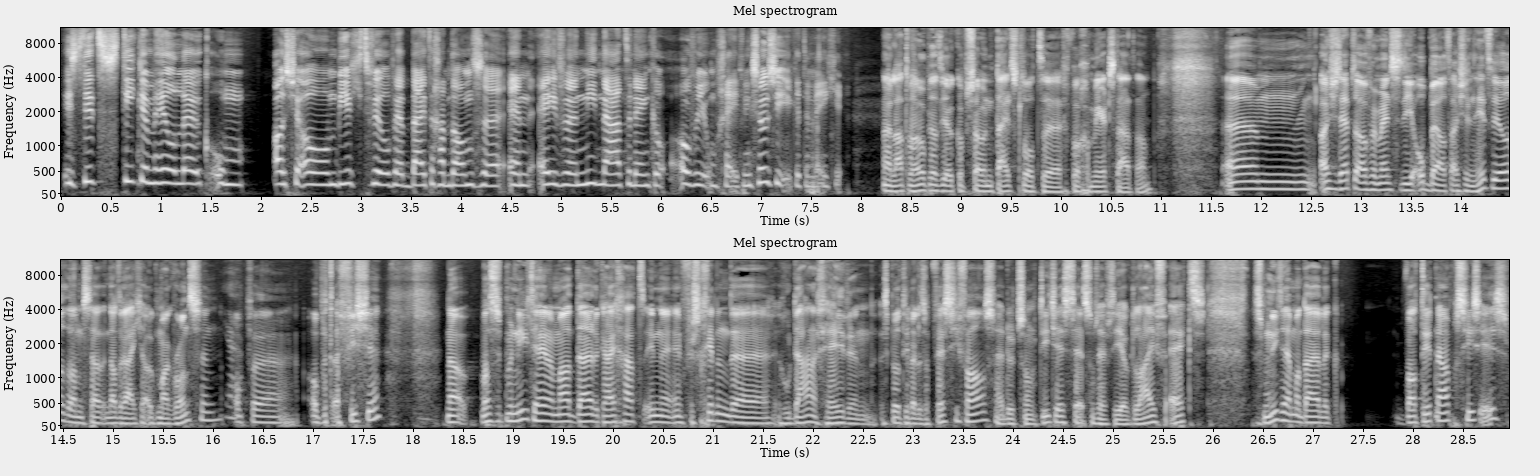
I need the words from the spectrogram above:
Is dit stiekem heel leuk om als je al een biertje te veel hebt bij te gaan dansen en even niet na te denken over je omgeving. Zo zie ik het een beetje. Nou, laten we hopen dat hij ook op zo'n tijdslot eh, geprogrammeerd staat dan. Ehm, als je het hebt over mensen die je opbelt als je een hit wil, dan, staat, dan draait je ook Mark Ronson Ja. op, eh, op het affiche. Nou, was het me niet helemaal duidelijk. Hij gaat in, eh, in verschillende hoedanigheden, speelt hij wel eens op festivals. Hij doet soms DJ-sets, soms heeft hij ook live acts. Het is me niet helemaal duidelijk wat dit nou precies is.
